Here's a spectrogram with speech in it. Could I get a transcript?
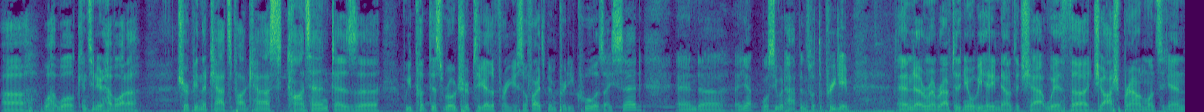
uh, we'll, we'll continue to have a lot of Chirping the Cats podcast content as uh, we put this road trip together for you. So far, it's been pretty cool, as I said, and, and yeah, we'll see what happens with the pregame. And uh, remember, after the game, we'll be heading down to chat with uh, Josh Brown once again,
